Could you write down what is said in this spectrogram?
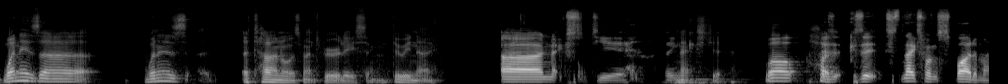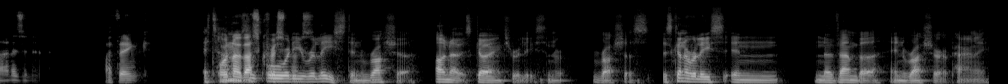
When is uh when is Eternals meant to be releasing? Do we know Uh, next year, I think. next year? Well, Because it's next one's Spider Man, isn't it? I think. Eternals no, that's already released in Russia. Oh no, it's going to release in Ru- Russia. It's going to release in November in Russia apparently,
